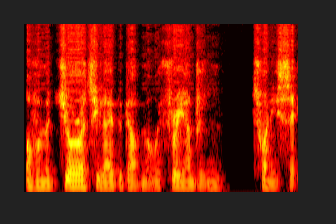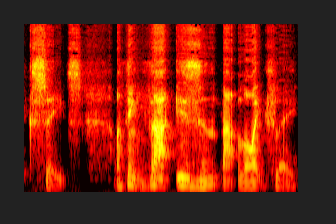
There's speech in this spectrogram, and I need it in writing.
of a majority Labour government with 326 seats. I think that isn't that likely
